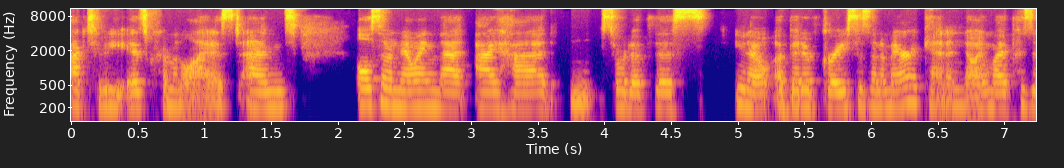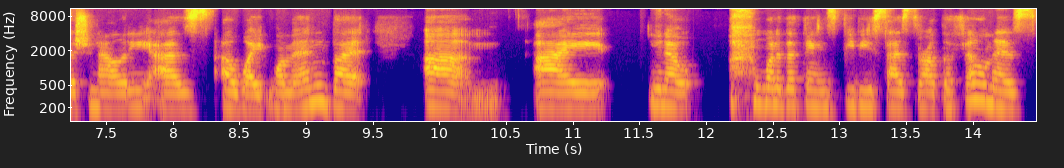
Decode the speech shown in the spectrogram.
activity is criminalized. And also knowing that I had sort of this, you know, a bit of grace as an American and knowing my positionality as a white woman. But um, I, you know, one of the things BeBe says throughout the film is,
